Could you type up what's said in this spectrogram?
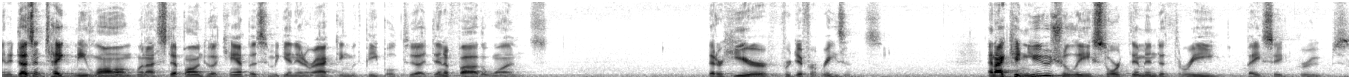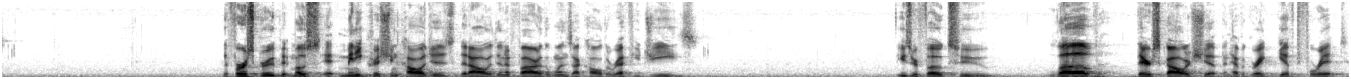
and it doesn't take me long when I step onto a campus and begin interacting with people to identify the ones that are here for different reasons. And I can usually sort them into three basic groups. The first group at most at many Christian colleges that I'll identify are the ones I call the refugees. These are folks who love their scholarship and have a great gift for it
